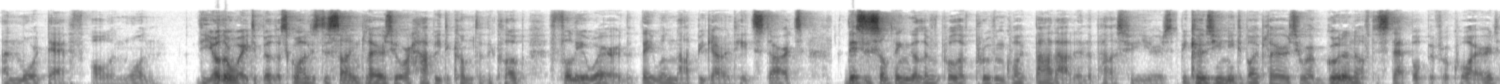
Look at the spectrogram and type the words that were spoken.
and more depth all in one. The other way to build a squad is to sign players who are happy to come to the club, fully aware that they will not be guaranteed starts. This is something that Liverpool have proven quite bad at in the past few years, because you need to buy players who are good enough to step up if required,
